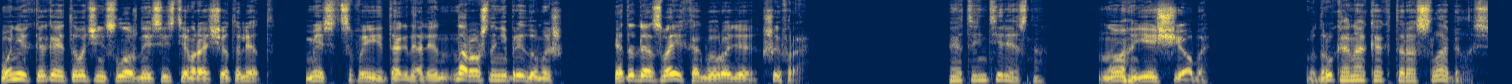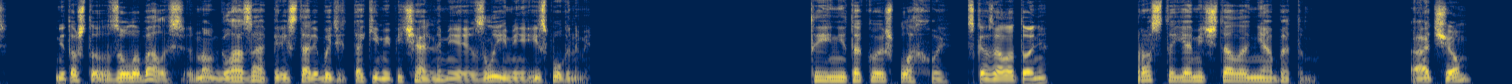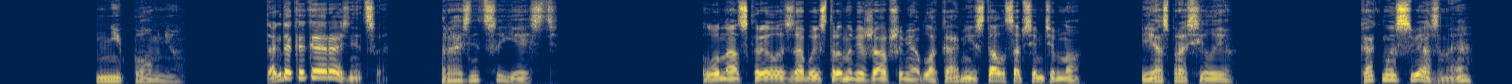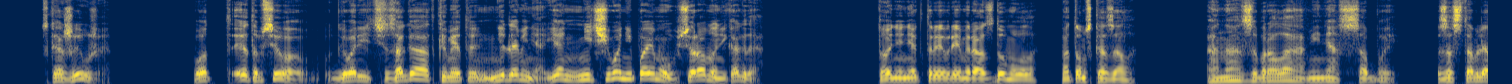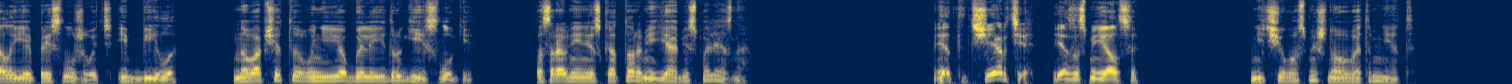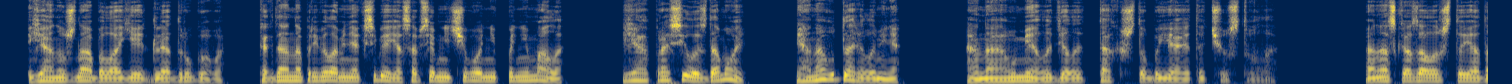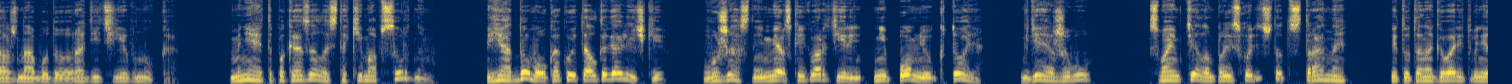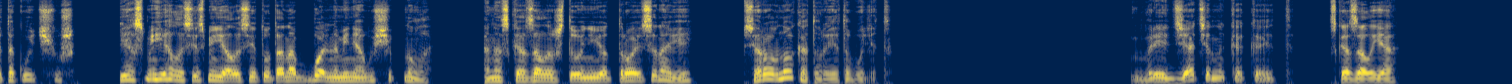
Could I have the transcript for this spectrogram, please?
У них какая-то очень сложная система расчета лет, месяцев и так далее. Нарочно не придумаешь. Это для своих как бы вроде шифра. Это интересно. Ну, еще бы. Вдруг она как-то расслабилась. Не то что заулыбалась, но глаза перестали быть такими печальными, злыми, испуганными. «Ты не такой уж плохой», — сказала Тоня. «Просто я мечтала не об этом». «О чем?» «Не помню». «Тогда какая разница?» «Разница есть». Луна скрылась за быстро набежавшими облаками, и стало совсем темно. Я спросил ее. «Как мы связаны, а? Скажи уже. Вот это все, говорить загадками, это не для меня. Я ничего не пойму, все равно никогда». Тоня некоторое время раздумывала, потом сказала. «Она забрала меня с собой, заставляла ей прислуживать и била. Но вообще-то у нее были и другие слуги, по сравнению с которыми я бесполезна». «Это черти?» — я засмеялся. «Ничего смешного в этом нет. Я нужна была ей для другого. Когда она привела меня к себе, я совсем ничего не понимала. Я просилась домой, и она ударила меня. Она умела делать так, чтобы я это чувствовала. Она сказала, что я должна буду родить ей внука. Мне это показалось таким абсурдным. Я дома у какой-то алкоголички, в ужасной мерзкой квартире, не помню, кто я, где я живу. С моим телом происходит что-то странное, и тут она говорит мне такую чушь. Я смеялась и смеялась, и тут она больно меня ущипнула. Она сказала, что у нее трое сыновей. Все равно, который это будет. «Бредятина какая-то», — сказал я.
